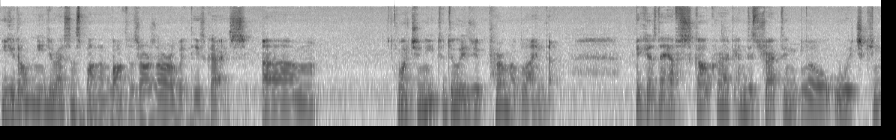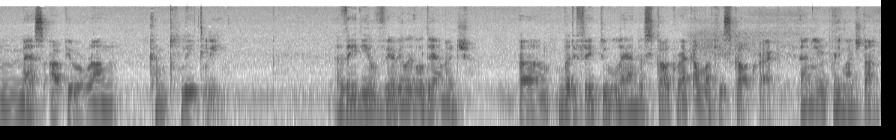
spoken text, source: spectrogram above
you don't need your essence bond on Balthazar Zoro with these guys. Um, what you need to do is you permablind them because they have Skullcrack and Distracting Blow which can mess up your run completely. They deal very little damage Um, but if they do land a Skullcrack, a lucky Skullcrack, then you're pretty much done.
